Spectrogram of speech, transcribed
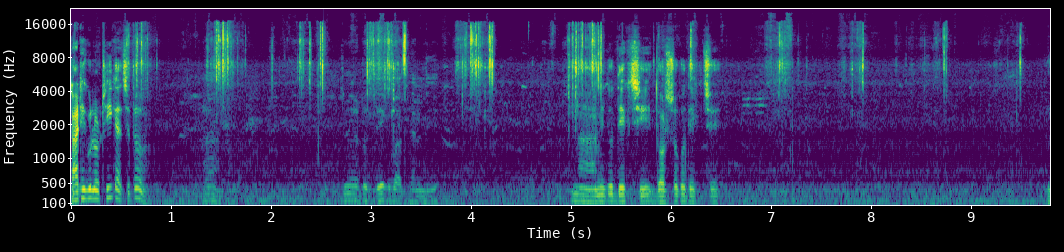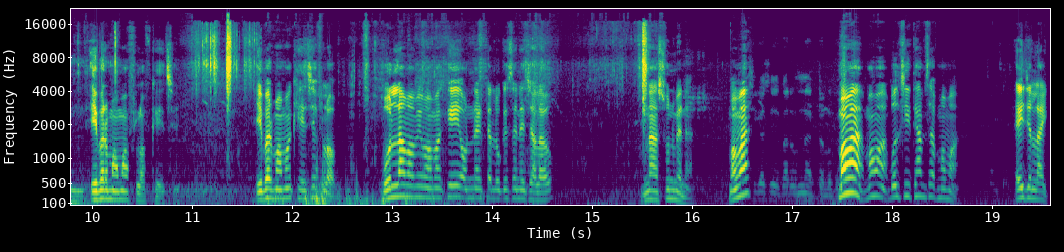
কাঠিগুলো ঠিক আছে তো? হ্যাঁ। তুমি একটু দেখবা ধ্যান দিয়ে। না আমি তো দেখছি দর্শকও দেখছে। এবার মামা ফ্লপ খেয়েছে। এবার মামা খেয়েছে ফ্লপ বললাম আমি মামাকে অন্য একটা লোকেশনে চালাও। না শুনবে না। মামা? মামা মামা বলছি থ্যামস আপ মামা। এই যে লাইক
